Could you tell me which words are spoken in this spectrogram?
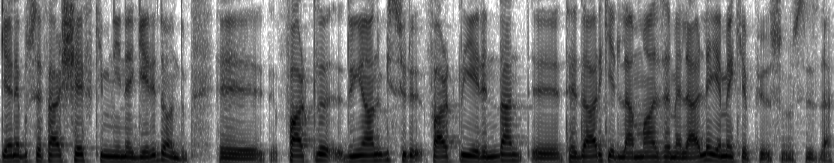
gene bu sefer şef kimliğine geri döndüm. E, farklı dünyanın bir sürü farklı yerinden e, tedarik edilen malzemelerle yemek yapıyorsunuz sizler.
